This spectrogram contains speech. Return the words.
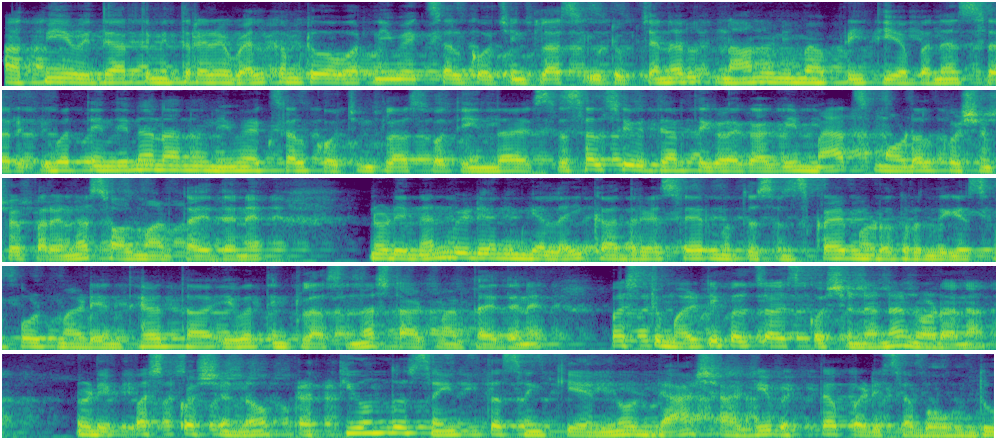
ಆತ್ಮೀಯ ವಿದ್ಯಾರ್ಥಿ ಮಿತ್ರರೇ welcome to our new excel coaching class YouTube channel ನಾನು ನಿಮ್ಮ ಪ್ರೀತಿಯ ಬನಸ್ ಸರ್ ಇವತ್ತಿನ ದಿನ ನಾನು ನ್ಯೂ ಎಕ್ಸೆಲ್ ಕೋಚಿಂಗ್ ಕ್ಲಾಸ್ ವತಿಯಿಂದ ಎಸ್ ಎಸ್ ಎಲ್ ಸಿ ವಿದ್ಯಾರ್ಥಿಗಳಿಗಾಗಿ ಮ್ಯಾಥ್ಸ್ ಮಾಡೆಲ್ ಕ್ವಶನ್ ಪೇಪರ್ ಅನ್ನು ಸಾಲ್ವ್ ಮಾಡ್ತಾ ಇದ್ದೇನೆ. ನೋಡಿ ನನ್ನ ವಿಡಿಯೋ ನಿಮಗೆ ಲೈಕ್ ಆದರೆ ಶೇರ್ ಮತ್ತು ಸಬ್ಸ್ಕ್ರೈಬ್ ಮಾಡೋದ್ರೊಂದಿಗೆ ಸಪೋರ್ಟ್ ಮಾಡಿ ಅಂತ ಹೇಳ್ತಾ ಇವತ್ತಿನ ಕ್ಲಾಸನ್ನು ಸ್ಟಾರ್ಟ್ ಮಾಡ್ತಾ ಇದ್ದೇನೆ. ಫಸ್ಟ್ ಮಲ್ಟಿಪಲ್ ಚಾಯ್ಸ್ ಕ್ವಶನ್ ಅನ್ನು ನೋಡೋಣ. ನೋಡಿ ಫಸ್ಟ್ ಕ್ವಶನ್ ಪ್ರತಿಯೊಂದು ಸಂಯುಕ್ತ ಸಂಖ್ಯೆಯನ್ನು ಡ್ಯಾಶ್ ಆಗಿ ವ್ಯಕ್ತಪಡಿಸಬಹುದು.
